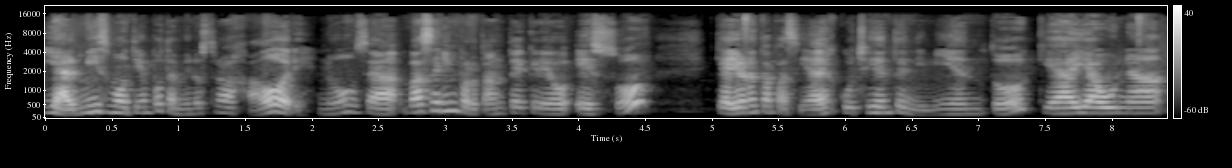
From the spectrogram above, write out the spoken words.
y al mismo tiempo también los trabajadores, ¿no? O sea, va a ser importante, creo, eso, que haya una capacidad de escucha y entendimiento, que haya una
